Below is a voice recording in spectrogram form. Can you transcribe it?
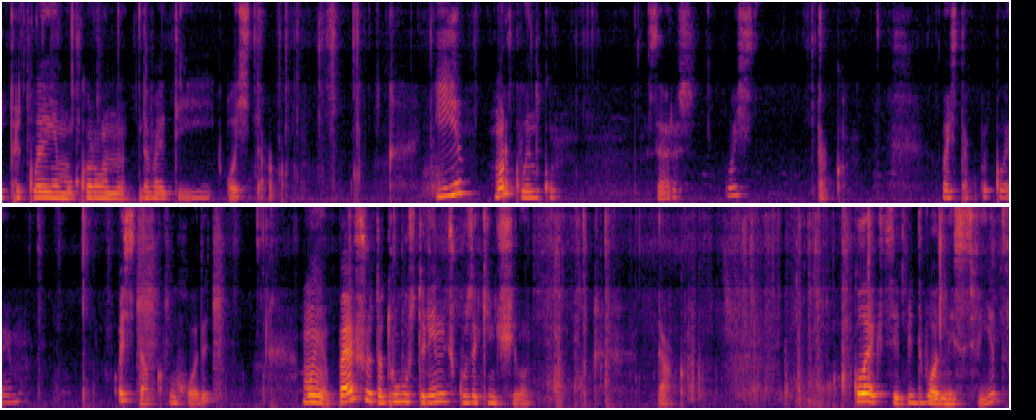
приклеїмо корону. Давайте її ось так. І морквинку. Зараз. Ось так. Ось так приклеїмо. Ось так виходить. Ми першу та другу сторіночку закінчили. Так. Колекція Підводний світ.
